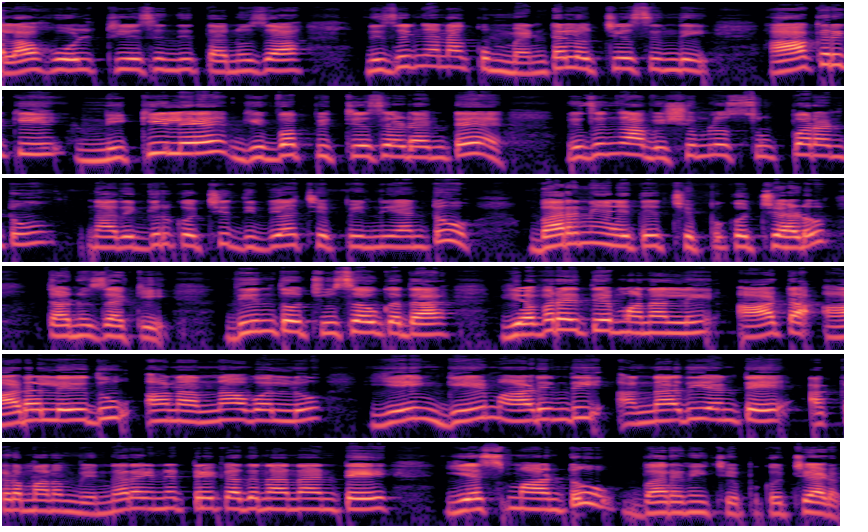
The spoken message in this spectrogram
ఎలా హోల్డ్ చేసింది తనుజ? నిజంగా నాకు మెంటల్ వచ్చేసింది. ఆఖరికి నిఖిలే గివ్అప్ ఇచ్చేసాడంటే నిజంగా ఆ విషయంలో సూపర్ అంటూ నా దగ్గరకు వచ్చి దివ్య చెప్పింది అంటూ భరణి అయితే చెప్పుకొచ్చాడు. తనుజకి. దీంతో చూసావు కదా ఎవరైతే మనల్ని ఆట ఆడలేదు అని అన్న వాళ్ళు ఏం గేమ్ ఆడింది అన్నది అంటే అక్కడ మనం విన్నర్ అయినట్టే కదా నాన్న అంటే ఎస్ మా అంటూ భరణి చెప్పుకొచ్చాడు.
